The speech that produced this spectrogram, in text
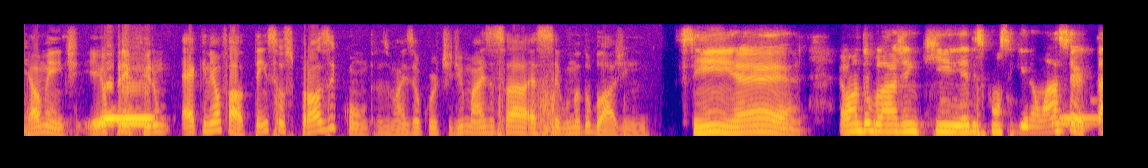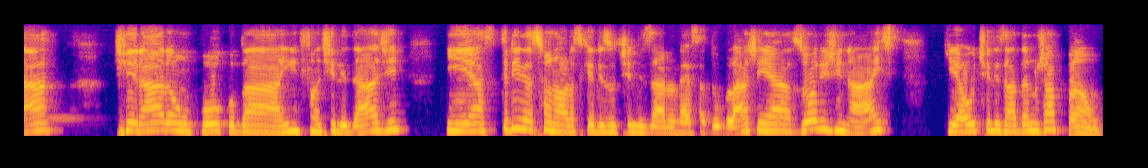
Realmente, eu prefiro. É que nem eu falo, tem seus prós e contras, mas eu curti demais essa, essa segunda dublagem. Sim, é. É uma dublagem que eles conseguiram acertar, tiraram um pouco da infantilidade e as trilhas sonoras que eles utilizaram nessa dublagem é as originais, que é utilizada no Japão.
